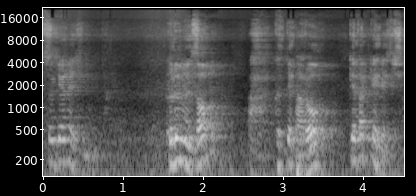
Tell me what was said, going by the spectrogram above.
숙연해집니다. 그러면서 아 그때 바로 깨닫게 되죠.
